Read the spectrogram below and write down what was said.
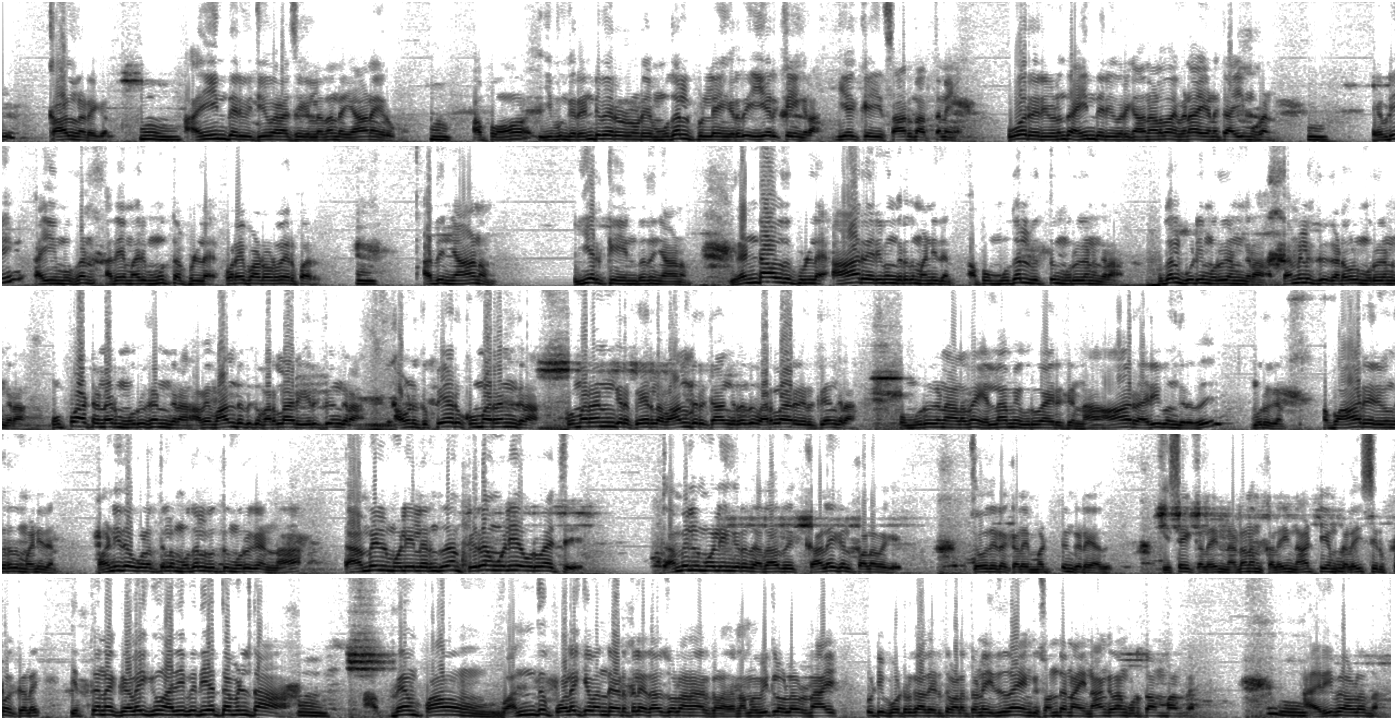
கால்நடைகள். ஐந்தறிவு ஜீவராசிகள்ல தான் இந்த யானை இருக்கும். அப்போ இவங்க ரெண்டு பேருடைய முதல் பிள்ளைங்கிறது இயற்கைங்கிறான். இயற்கை சார்ந்த அத்தனையும். ஓரறிவுலேருந்து ஐந்தறிவு வரைக்கும். அதனால தான் விநாயகனுக்கு ஐமுகன். எப்படி? ஐமுகன் அதே மாதிரி மூத்த பிள்ளை குறைபாடோட தான் இருப்பார் அது ஞானம். இயற்கை என்பது ஞானம். இரண்டாவது புள்ள ஆறு அறிவுங்கிறது மனிதன். அப்போ முதல் வித்து முருகனுங்கிறான். முதல் குடி முருகன்கிறான். தமிழுக்கு கடவுள் முருகன்கிறான். முப்பாட்டனர் முருகன்கிறான். அவன் வாழ்ந்ததுக்கு வரலாறு இருக்குங்கிறான். அவனுக்கு பேர் குமரன்கிறான். குமரன்கிற பேரில் வாழ்ந்திருக்காங்கிறது வரலாறு இருக்குங்கிறான். இப்போ முருகனால தான் எல்லாமே உருவாயிருக்குன்னா ஆறு அறிவுங்கிறது முருகன். அப்போ ஆறு அறிவுங்கிறது மனிதன். மனித குலத்தில் முதல் வித்து முருகன்னா தமிழ் மொழியிலிருந்து தான் பிற மொழியை உருவாச்சு. தமிழ் மொழிங்கிறது அதாவது கலைகள் பல வகை. ஜோதிட கலை மட்டும் கிடையாது. இசைக்கலை நடனம் கலை நாட்டியம் கலை சிற்பக்கலை இத்தனை கலைக்கும் அதிபதியே தமிழ் தான் அவன் பாவம் வந்து பொழைக்க வந்த இடத்துல ஏதாவது சொல்லானா இருக்கும் நம்ம வீட்டில் உள்ள ஒரு நாய் குட்டி போட்டிருக்கோம் அதை எடுத்து வளர்த்தோன்னே இதுதான் எங்க சொந்த நாய். நாங்க தான் கொடுத்தோம்பாங்க ம். அறிவு அவ்வளவுதான்.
